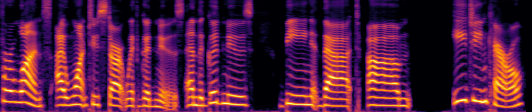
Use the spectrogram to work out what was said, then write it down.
for once, I want to start with good news. And the good news being that um, E. Jean Carroll,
